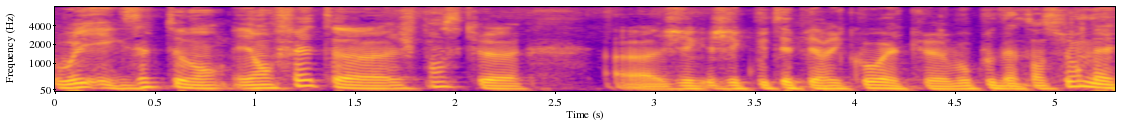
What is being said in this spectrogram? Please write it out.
Oui, exactement. Et en fait, euh, je pense que euh, j'ai Perico avec euh, beaucoup d'attention, mais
